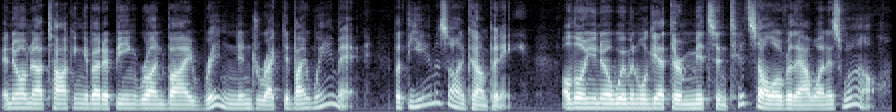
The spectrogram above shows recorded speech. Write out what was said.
And no, I'm not talking about it being run by, written, and directed by women, but the Amazon company. Although you know women will get their mitts and tits all over that one as well.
